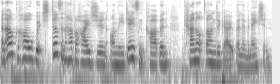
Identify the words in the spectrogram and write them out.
an alcohol which doesn't have a hydrogen on the adjacent carbon cannot undergo elimination.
